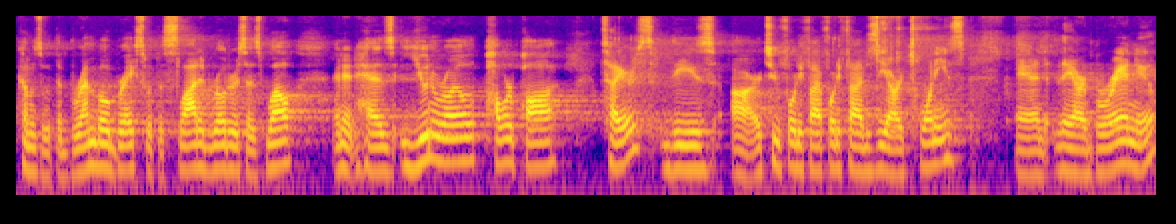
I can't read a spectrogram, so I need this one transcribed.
Comes with the Brembo brakes with the slotted rotors as well and it has Uniroyal Power Paw tires. These are 245 45 ZR20s and they are brand new.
